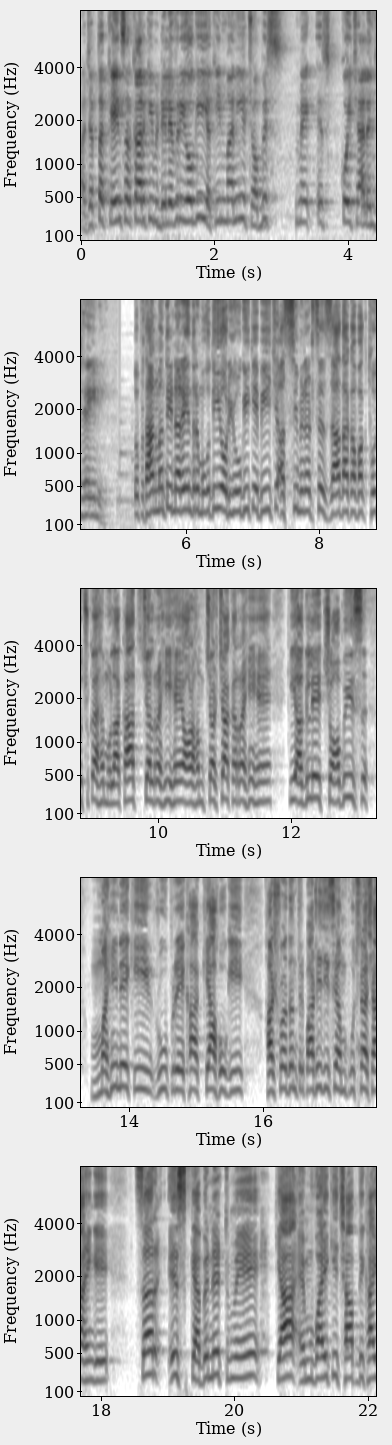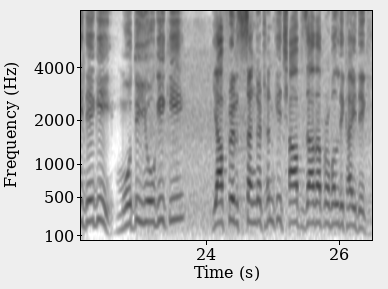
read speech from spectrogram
और जब तक केंद्र सरकार की भी डिलीवरी होगी, यकीन मानिए 24 में इस कोई चैलेंज है ही नहीं। तो प्रधानमंत्री नरेंद्र मोदी और योगी के बीच 80 मिनट से ज़्यादा का वक्त हो चुका है, मुलाकात चल रही है और हम चर्चा कर रहे हैं कि अगले 24 महीने की रूपरेखा क्या होगी? हर्षवर्धन त्रिपाठी जी से हम पूछना चाहेंगे। सर, इस कैबिनेट में क्या एमवाई की छाप दिखाई देगी? मोदी योगी की या फिर संगठन की छाप ज़्यादा प्रबल दिखाई देगी?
